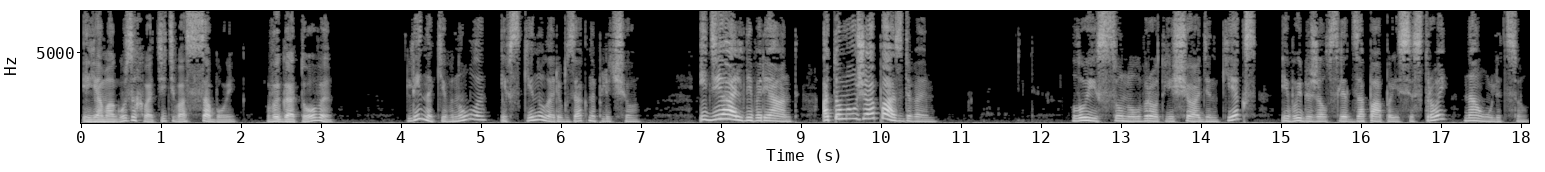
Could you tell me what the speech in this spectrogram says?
и я могу захватить вас с собой. Вы готовы?» Лина кивнула и вскинула рюкзак на плечо. «Идеальный вариант, а то мы уже опаздываем». Луис сунул в рот еще один кекс и выбежал вслед за папой и сестрой на улицу.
